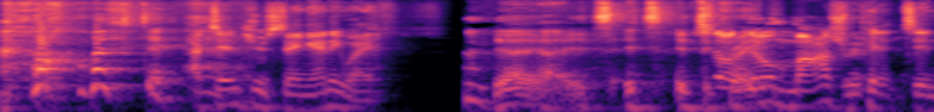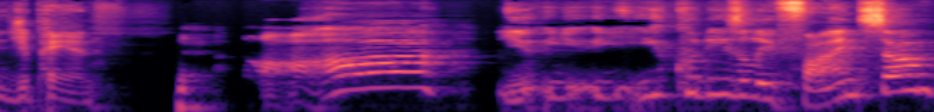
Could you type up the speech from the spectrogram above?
Yeah, That's interesting. Anyway, yeah. Yeah. It's it's it's so great. no mosh pits in Japan. Ah, you, you you could easily find some.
